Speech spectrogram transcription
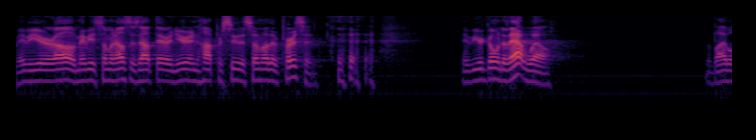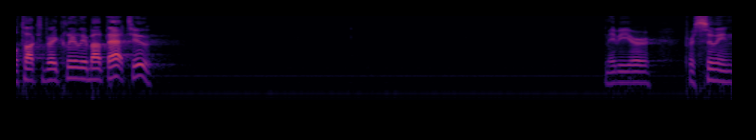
Maybe you're, oh, maybe someone else is out there and you're in hot pursuit of some other person. maybe you're going to that well. The Bible talks very clearly about that too. Maybe you're pursuing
